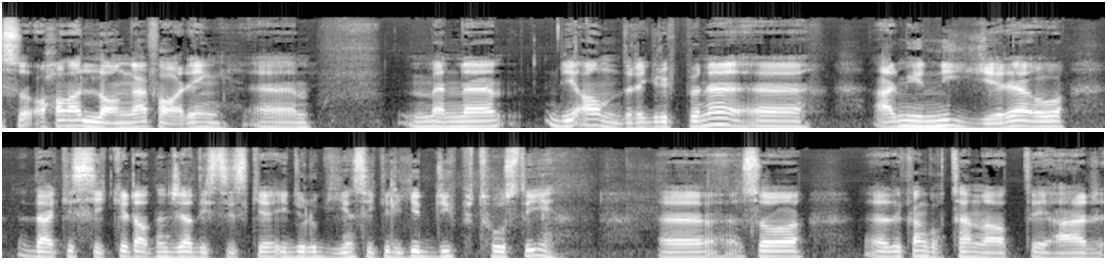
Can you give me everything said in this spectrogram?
så, han har lang erfaring. Men de andre gruppene er mye nyere, og det er ikke sikkert at den jihadistiske ideologien sikkert ligger dypt hos de. Eh, så eh, det kan godt hende at de er,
